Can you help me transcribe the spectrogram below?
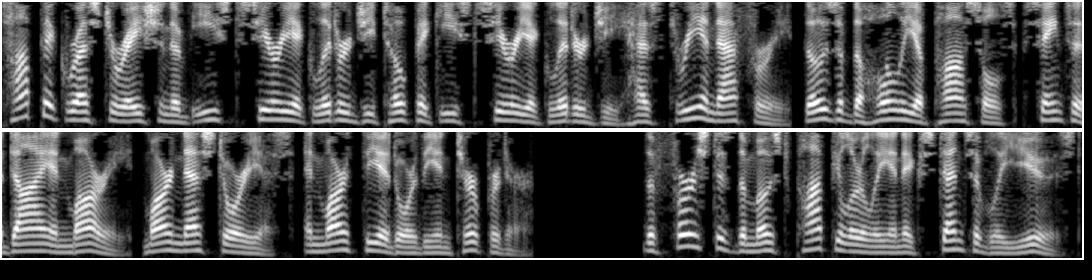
Topic restoration of East Syriac liturgy Topic East Syriac liturgy has three anaphori, those of the Holy Apostles Saints Addai and Mari, Mar Nestorius, and Mar Theodore the Interpreter. The first is the most popularly and extensively used.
